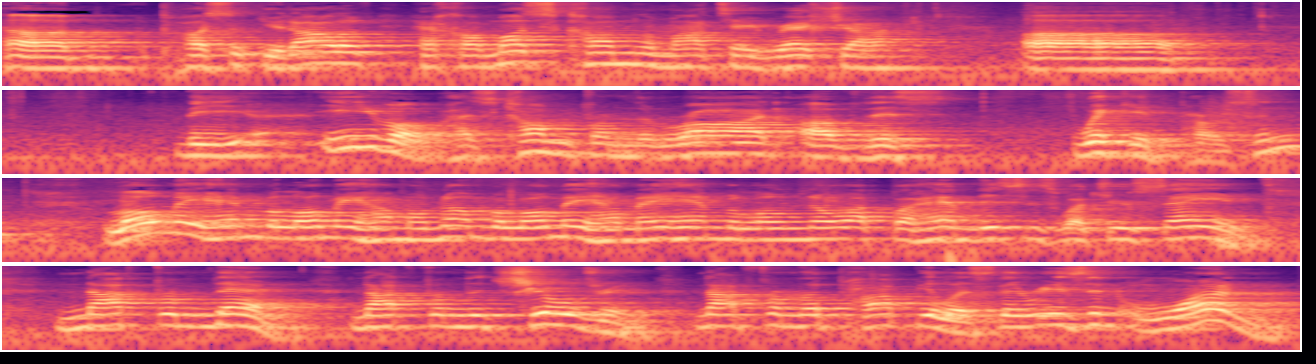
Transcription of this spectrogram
Um, Pasuk Yud Aleph, Hechamas kam lamate resha. Uh, the evil has come from the rod of this wicked person. Lo mehem below mehamonam below mehamehem below noach bahem. This is what you're saying. Not from them, not from the children, not from the populace. There isn't one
